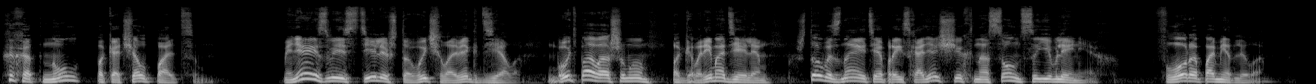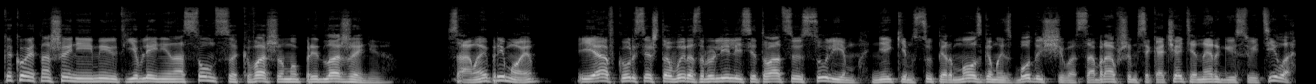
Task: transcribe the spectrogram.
хохотнул, покачал пальцем. «Меня известили, что вы человек дела. Будь по-вашему, поговорим о деле. Что вы знаете о происходящих на Солнце явлениях?» Флора помедлила. «Какое отношение имеют явления на Солнце к вашему предложению?» «Самое прямое. Я в курсе, что вы разрулили ситуацию с Ульем, неким супермозгом из будущего, собравшимся качать энергию светила.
